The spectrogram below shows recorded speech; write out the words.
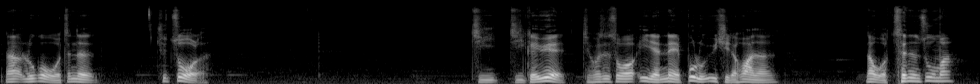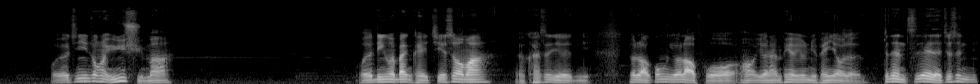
那如果我真的去做了，几几个月，或是说一年内不如预期的话呢？那我撑得住吗？我的经济状况允许吗？我的另外一半可以接受吗？有开始有你有老公有老婆哦，有男朋友有女朋友的等等之类的，就是你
